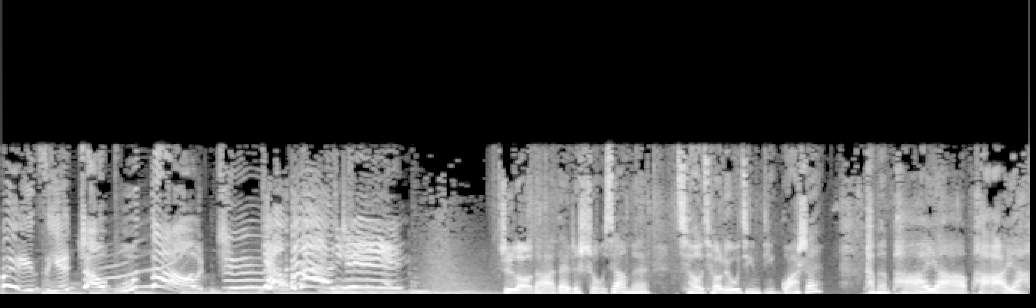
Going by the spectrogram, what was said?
辈子也找不到。知找不到。知老大带着手下们悄悄溜进顶瓜山，他们爬呀爬呀，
